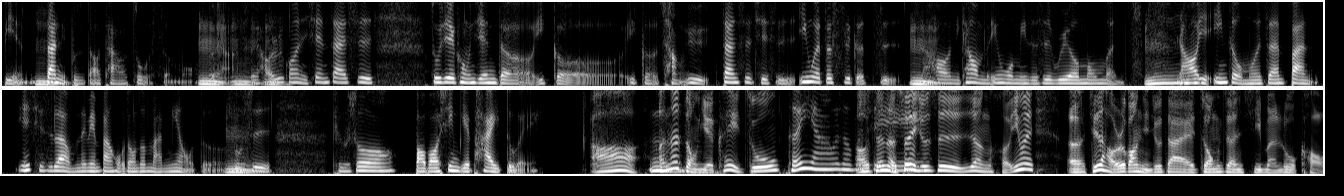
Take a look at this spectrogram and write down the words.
边，嗯、但你不知道他要做什么，嗯、对啊，所以好日光景现在是租借空间的一个一个场域，但是其实因为这四个字，嗯、然后你看我们的英文名字是 Real Moments，、嗯、然后也因着我们会在办，也其实来我们那边办活动都蛮妙的，嗯、都是比如说宝宝性别派对。啊，嗯、啊，那种也可以租，可以啊，为什么不行？哦，真的，所以就是任何，因为呃，其实好日光景就在中正西门路口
